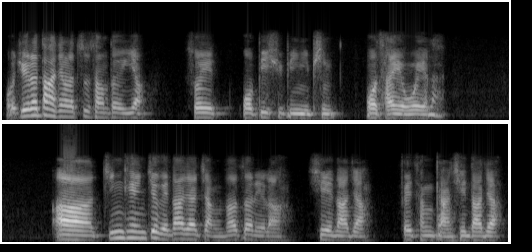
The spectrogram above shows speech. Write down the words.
我觉得大家的智商都一样，所以我必须比你拼，我才有未来。啊，今天就给大家讲到这里了，谢谢大家，非常感谢大家。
